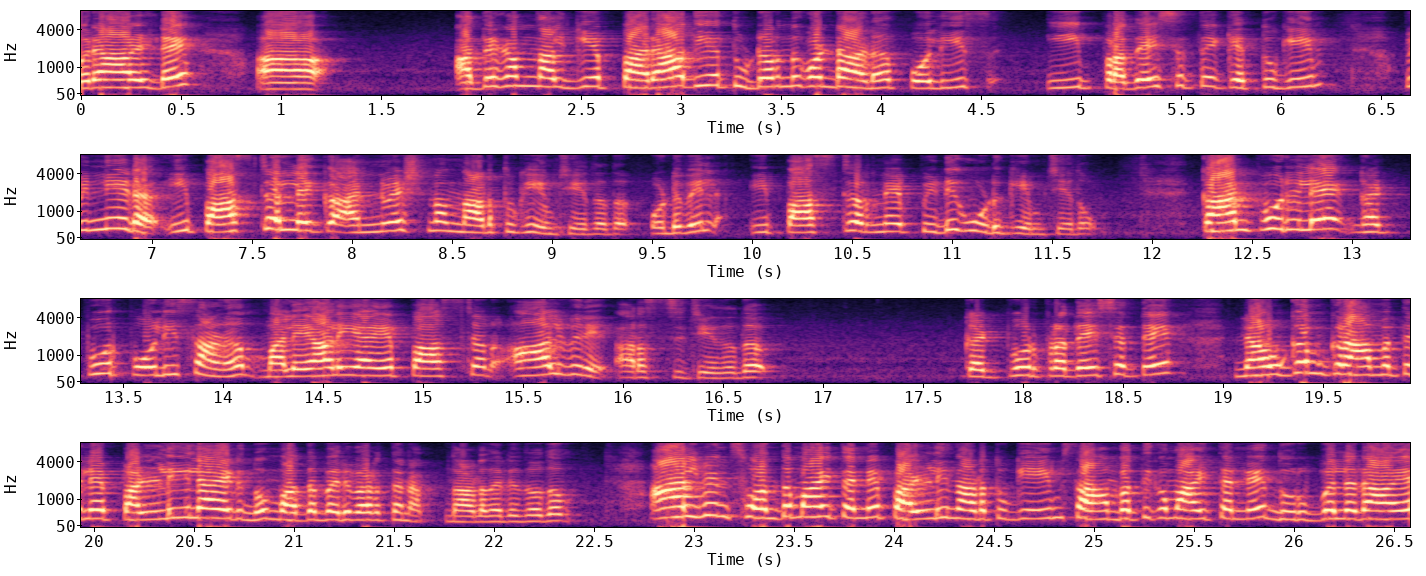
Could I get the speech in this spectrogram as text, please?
ഒരാളുടെ അദ്ദേഹം നൽകിയ പരാതിയെ തുടർന്നുകൊണ്ടാണ് പോലീസ് ഈ പ്രദേശത്തേക്ക് എത്തുകയും പിന്നീട് ഈ പാസ്റ്ററിലേക്ക് അന്വേഷണം നടത്തുകയും ചെയ്തത്. ഒടുവിൽ ഈ പാസ്റ്ററിനെ പിടികൂടുകയും ചെയ്തു. കാൺപൂരിലെ ഘട്പൂർ പോലീസാണ് മലയാളിയായ പാസ്റ്റർ ആൽവിനെ അറസ്റ്റ് ചെയ്തത്. ഗഡ്പൂർ പ്രദേശത്തെ നൌഗം ഗ്രാമത്തിലെ പള്ളിയിലായിരുന്നു മതപരിവർത്തനം നടന്നിരുന്നത്. ആൽവിൻ സ്വന്തമായി തന്നെ പള്ളി നടത്തുകയും സാമ്പത്തികമായി തന്നെ ദുർബലരായ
